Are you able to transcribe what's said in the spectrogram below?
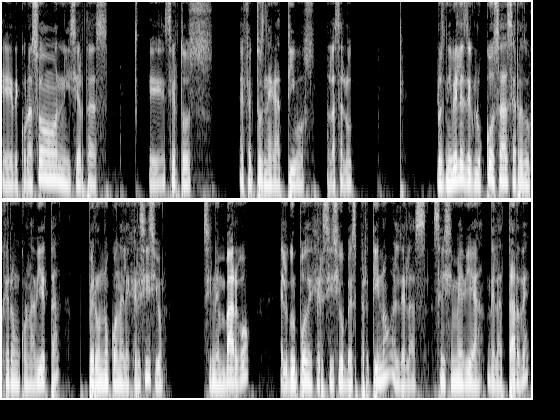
eh, de corazón y ciertas, eh, ciertos efectos negativos a la salud. Los niveles de glucosa se redujeron con la dieta, pero no con el ejercicio. Sin embargo, el grupo de ejercicio vespertino, el de las seis y media de la tarde,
